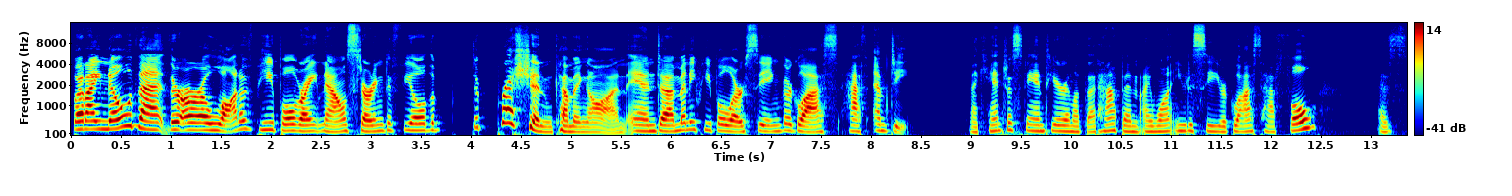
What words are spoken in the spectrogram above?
But I know that there are a lot of people right now starting to feel the depression coming on, and uh, many people are seeing their glass half empty. I can't just stand here and let that happen. I want you to see your glass half full, as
